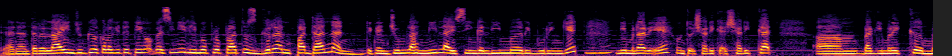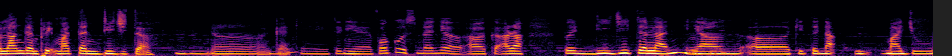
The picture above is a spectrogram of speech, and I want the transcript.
Dan antara lain juga kalau kita tengok kat sini 50% geran padanan dengan jumlah nilai sehingga RM5,000. Mm-hmm. Ini menarik eh untuk syarikat-syarikat um, bagi mereka melanggan perkhidmatan digital. Mm-hmm. Ah, kan? Okey, itu dia fokus sebenarnya uh, ke arah pendigitalan mm-hmm. yang uh, kita nak maju,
